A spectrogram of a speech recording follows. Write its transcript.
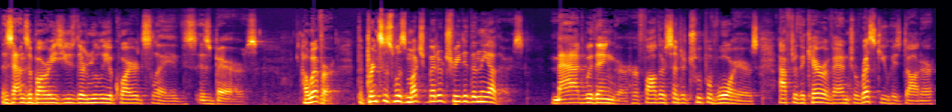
The Zanzibaris used their newly acquired slaves as bears. However, the princess was much better treated than the others. Mad with anger, her father sent a troop of warriors after the caravan to rescue his daughter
